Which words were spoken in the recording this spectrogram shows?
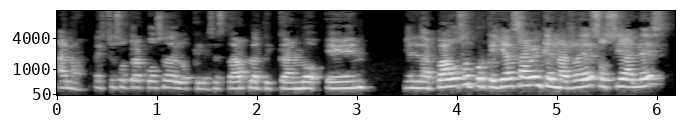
Ah, no, esto es otra cosa de lo que les estaba platicando en, en la pausa, porque ya saben que en las redes sociales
